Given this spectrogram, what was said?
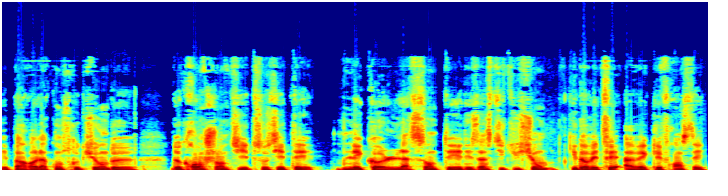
et par la construction de, de grands chantiers de société, l'école, la santé, les institutions qui doivent être faits avec les Français.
